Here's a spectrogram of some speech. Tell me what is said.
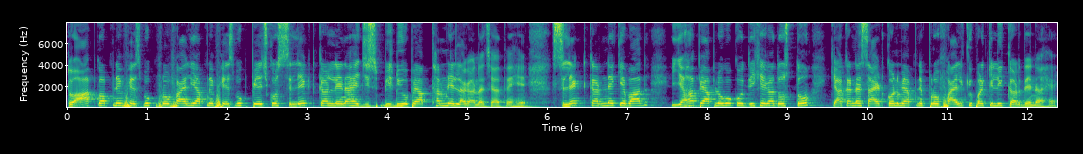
तो आपको अपने फेसबुक प्रोफ़ाइल या अपने फेसबुक पेज को सिलेक्ट कर लेना है, जिस वीडियो पे आप थंबनेल लगाना चाहते हैं। सिलेक्ट करने के बाद यहाँ पे आप लोगों को दिखेगा दोस्तों, क्या करना है साइड कॉर्न में अपने प्रोफ़ाइल के ऊपर क्लिक कर देना है।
